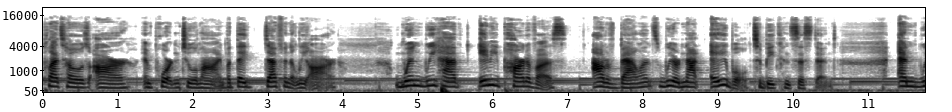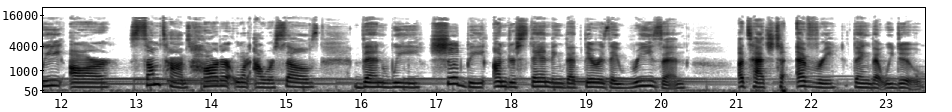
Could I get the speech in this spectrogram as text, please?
plateaus are important to align, but they definitely are. When we have any part of us out of balance, we are not able to be consistent. And we are sometimes harder on ourselves than we should be, understanding that there is a reason attached to everything that we do.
